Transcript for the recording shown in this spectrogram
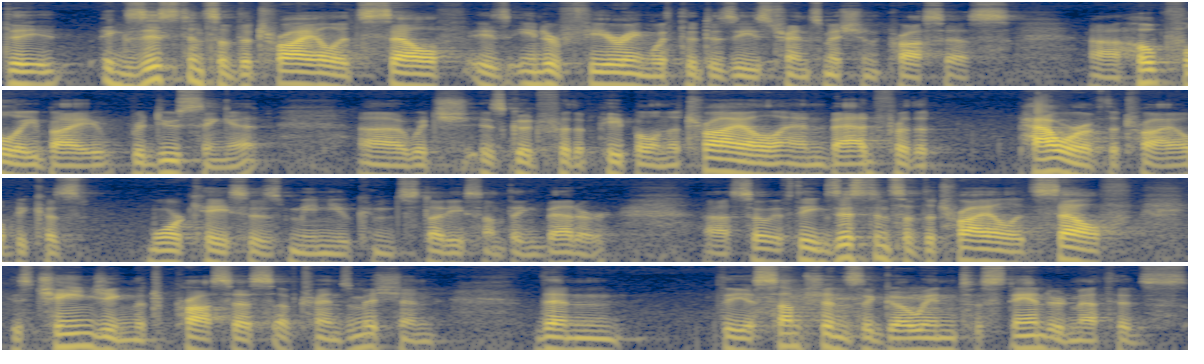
the existence of the trial itself is interfering with the disease transmission process, uh, hopefully by reducing it, uh, which is good for the people in the trial and bad for the power of the trial because more cases mean you can study something better. Uh, so if the existence of the trial itself is changing the process of transmission, then the assumptions that go into standard methods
